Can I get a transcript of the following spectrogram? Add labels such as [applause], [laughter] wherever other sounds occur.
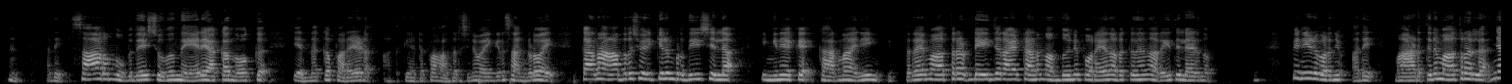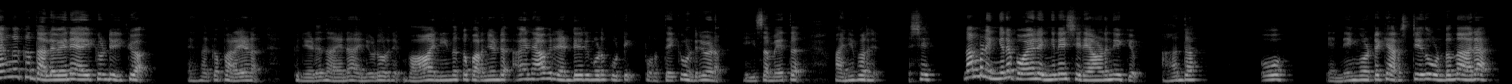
അതെ സാറൊന്ന് ഉപദേശിച്ചൊന്ന് നേരെയാക്കാൻ നോക്ക് എന്നൊക്കെ പറയണം. അത് കേട്ടപ്പോൾ ആദർശിന് ഭയങ്കര സങ്കടമായി. കാരണം ആദർശ് ഒരിക്കലും പ്രതീക്ഷയില്ല ഇങ്ങനെയൊക്കെ. കാരണം അനി ഇത്രയും മാത്രം ഡേഞ്ചർ ആയിട്ടാണ് നന്ദുവിന് പുറകെ നടക്കുന്നതെന്ന് അറിയത്തില്ലായിരുന്നു. പിന്നീട് പറഞ്ഞു അതെ മാഡത്തിന് മാത്രമല്ല ഞങ്ങൾക്ക് തലവേന ആയിക്കൊണ്ടിരിക്കുക എന്നൊക്കെ പറയണം. പിന്നീട് നയന അനിയോട് പറഞ്ഞു വാ അനി എന്നൊക്കെ പറഞ്ഞുകൊണ്ട് അങ്ങനെ അവർ രണ്ടുപേരും കൂടെ കൂട്ടി പുറത്തേക്ക് കൊണ്ടുവരുവേണം. ഈ സമയത്ത് അനി പറഞ്ഞു ശേ നമ്മൾ ഇങ്ങനെ പോയാൽ എങ്ങനെ ശരിയാവണമെന്ന് ചോദിക്കും. അതെന്താ? ഓ എന്നെ ഇങ്ങോട്ടേക്ക് അറസ്റ്റ് ചെയ്ത് കൊണ്ടുവന്ന ആരാ?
